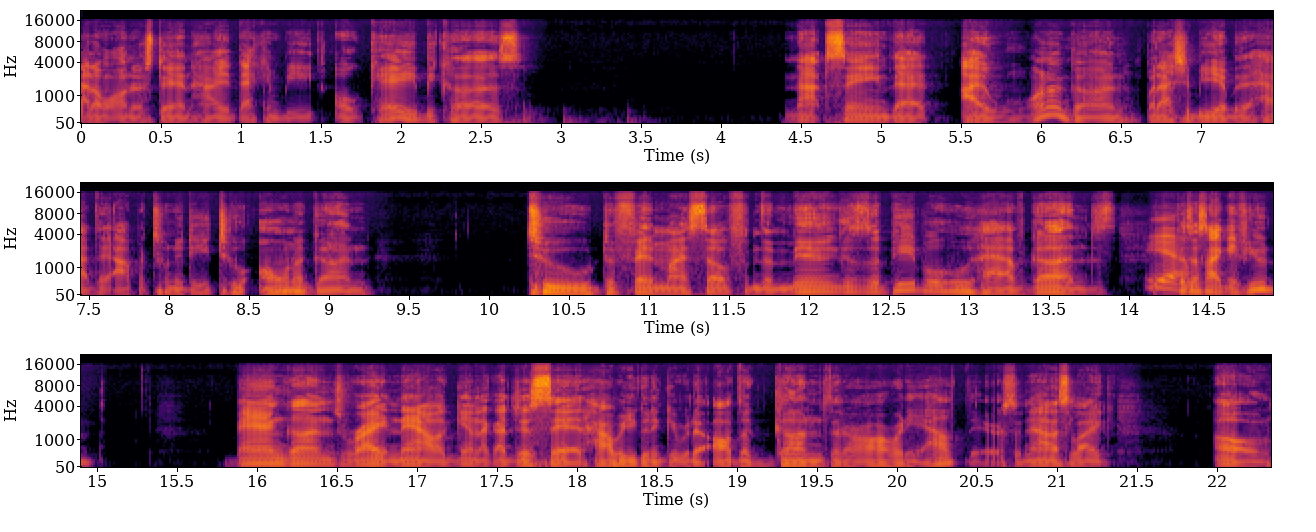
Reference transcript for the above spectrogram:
I don't understand how that can be okay because not saying that I want a gun, but I should be able to have the opportunity to own a gun to defend myself from the millions of people who have guns. yeah, Because it's like if you ban guns right now, again, like I just said, how are you going to get rid of all the guns that are already out there? So now it's like, oh,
